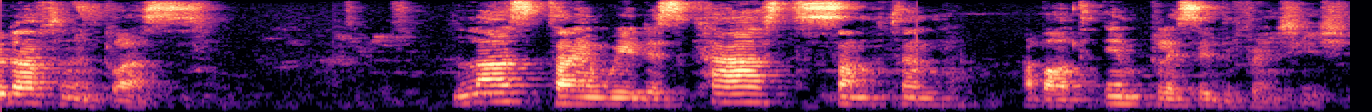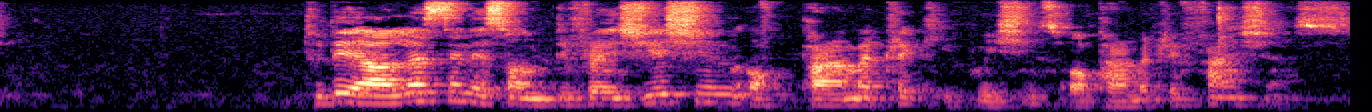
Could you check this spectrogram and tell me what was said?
Good afternoon, class. Last time we discussed something about implicit differentiation. Today our lesson is on differentiation of parametric equations or parametric functions.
